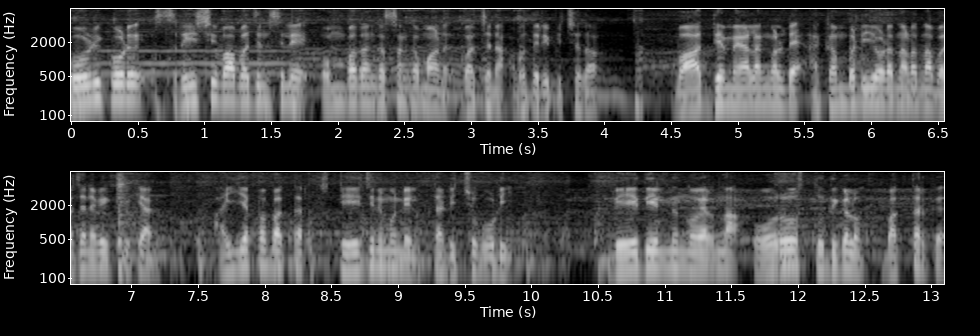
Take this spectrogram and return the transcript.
കോഴിക്കോട് ശ്രീ ശിവ ഭജൻസിലെ ഒമ്പതംഗ സംഘമാണ് ഭജന അവതരിപ്പിച്ചത്. വാദ്യമേളങ്ങളുടെ അകമ്പടിയോടെ നടന്ന ഭജന വീക്ഷിക്കാൻ അയ്യപ്പ ഭക്തർ സ്റ്റേജിന് മുന്നിൽ തടിച്ചുകൂടി. വേദിയിൽ നിന്നുയർന്ന ഓരോ സ്തുതികളും ഭക്തർക്ക്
